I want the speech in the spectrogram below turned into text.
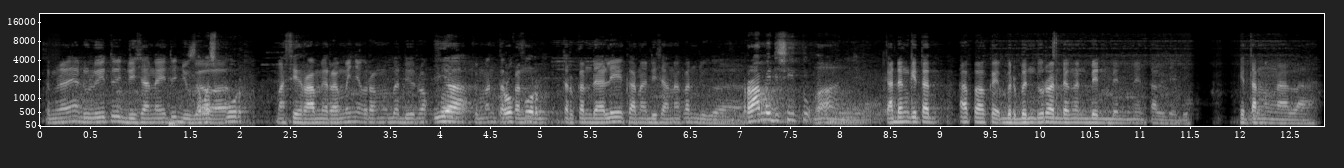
Sebenarnya dulu itu di sana itu juga Sama Spur. masih rame-ramenya orang nobar di Rockford. Iya, Cuman terken- Rockford. terkendali karena di sana kan juga Rame di situ. anjing. kadang kita apa kayak berbenturan dengan band-band metal jadi kita mengalah.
